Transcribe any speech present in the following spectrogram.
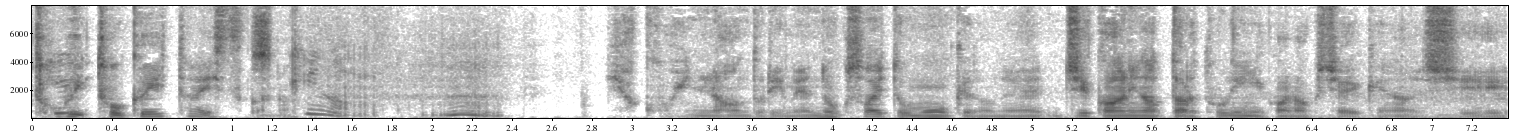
得意得意体質かな？い好きなのうん。やコインランドリーめんどくさいと思うけどね。時間になったら取りに行かなくちゃいけないし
